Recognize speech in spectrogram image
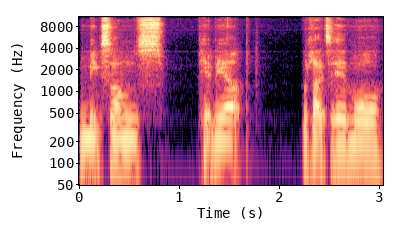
Meek songs? Hit me up. Would like to hear more.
